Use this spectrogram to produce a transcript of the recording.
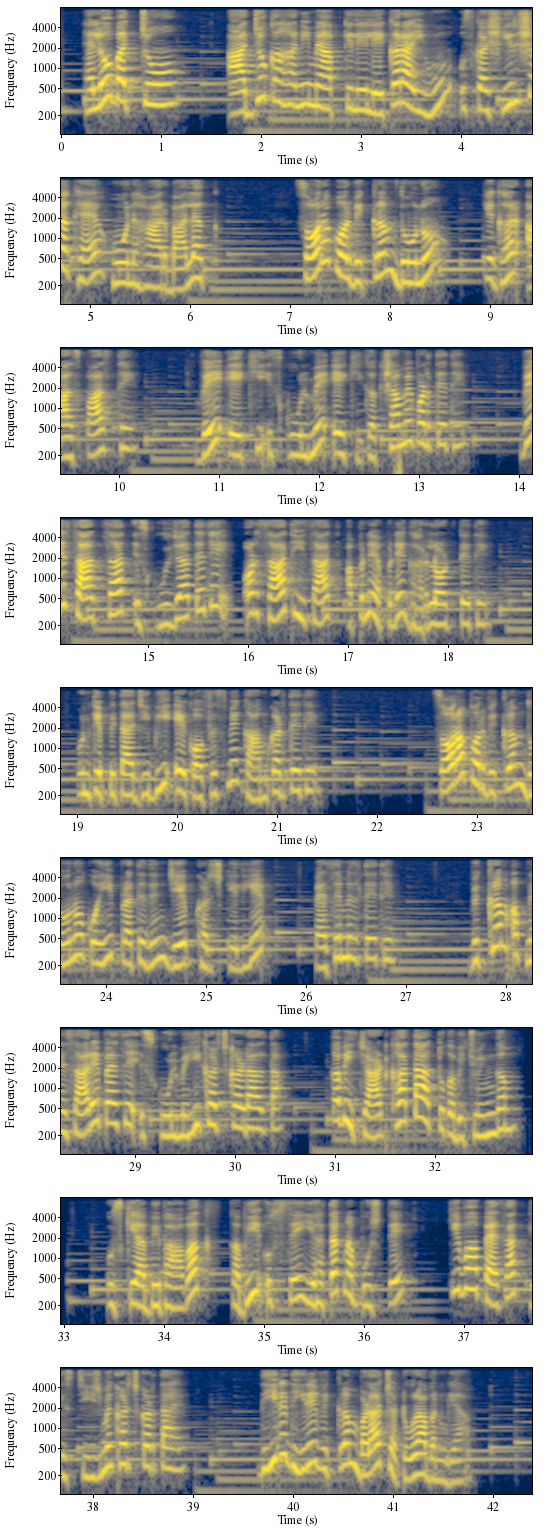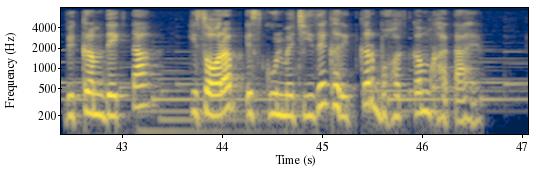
Hello बच्चों, आज जो कहानी मैं आपके लिए लेकर आई हूँ, उसका शीर्षक है होनहार बालक। सौरभ और विक्रम दोनों के घर आसपास थे। वे एक ही स्कूल में, एक ही कक्षा में पढ़ते थे। वे साथ साथ स्कूल जाते थे और साथ ही साथ अपने अपने घर लौटते थे। उनके पिताजी भी एक ऑफ़िस में काम करते थे। सौरभ और विक्रम दोनों को ही प्रतिदिन जेब खर्च के लिए पैसे मिलते थे। विक्रम अपने सारे पैसे स्कूल में ही खर्च कर डालता। कभी चाट खाता तो कभी च्विंगम उसके अभिभावक कभी उससे यह तक न पूछते कि वह पैसा किस चीज़ में खर्च करता है। धीरे धीरे विक्रम बड़ा चटोरा बन गया। विक्रम देखता कि सौरभ स्कूल में चीज़ें खरीदकर बहुत कम खाता है।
